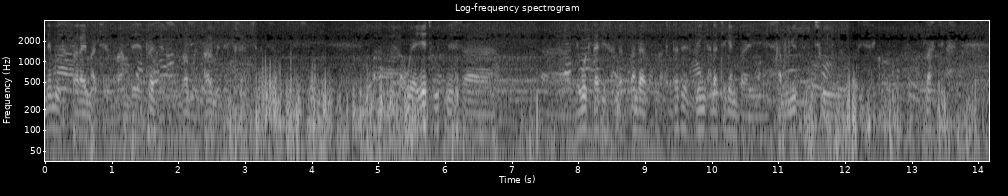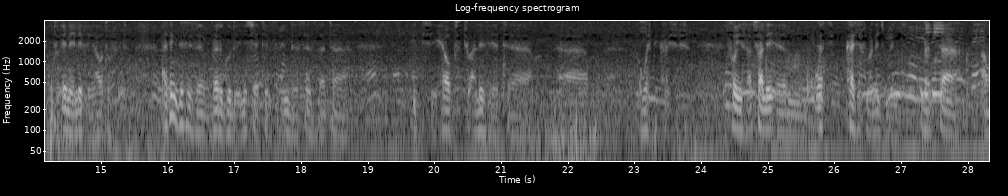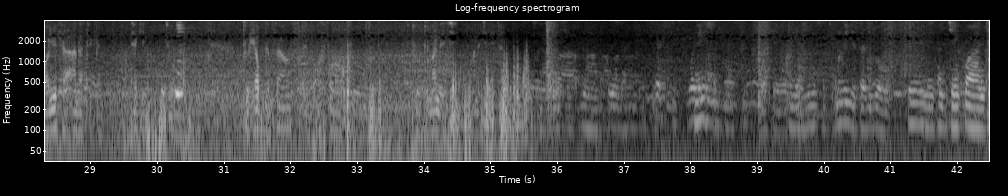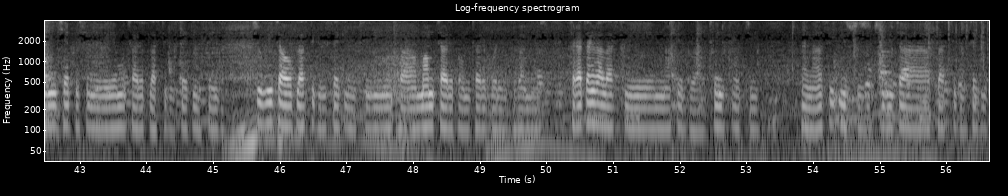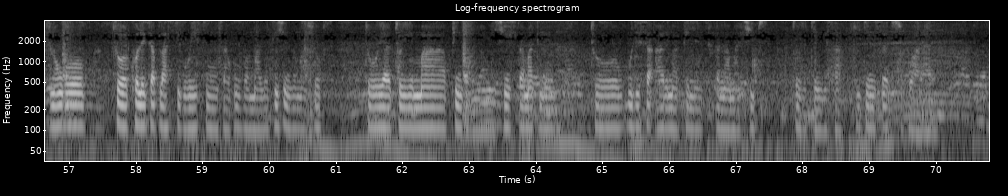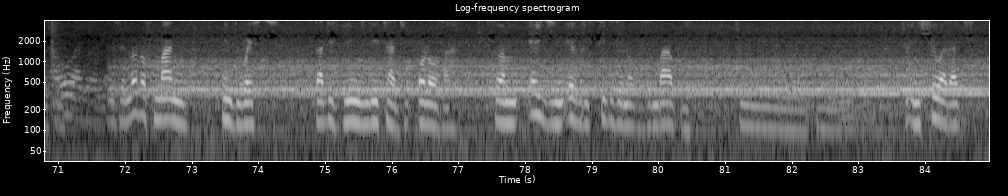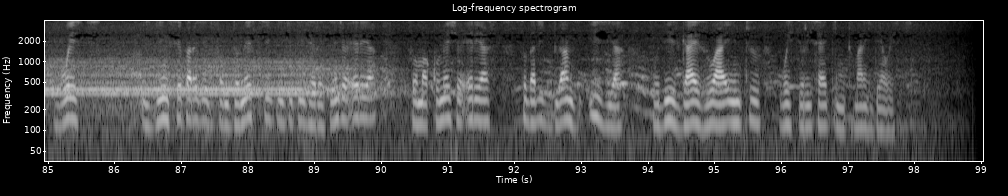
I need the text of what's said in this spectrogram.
name is Farai Matev. I'm the president of Zimbabwe Environment and Science Journalists Association. Uh, we are to witness uh, uh, the work that is under, under that is being undertaken by some youth to recycle plastics to earn a living out of it. I think this is a very good initiative in the sense that uh, it helps to alleviate uh, uh, waste crisis. So it's actually um, waste crisis management that our youth are undertaking taking to, to help themselves and also to, to, to manage, manage it. jekwa ndini chairperson wemutare plastic recycling center. Tiri kuitawo plastic recycling tiri pamamutare pamutare boring pekamusi takatanga last muna february 2014 nanhasi izvi tiri kuita plastic recycling. Tinongo tocollecta plastic waste musa kubva malocations emashops touya toimapinza mumachines tamaclean tobudisa ari mapellets kana machips tozotengesa totengesa tiri kuharara There's a lot of money in the West that is being littered all over. So I'm urging every citizen of Zimbabwe to, to, to ensure that waste is being separated from domestic, if it is a residential area, from a commercial areas, so that it becomes easier for these guys who are into waste recycling to manage their waste.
